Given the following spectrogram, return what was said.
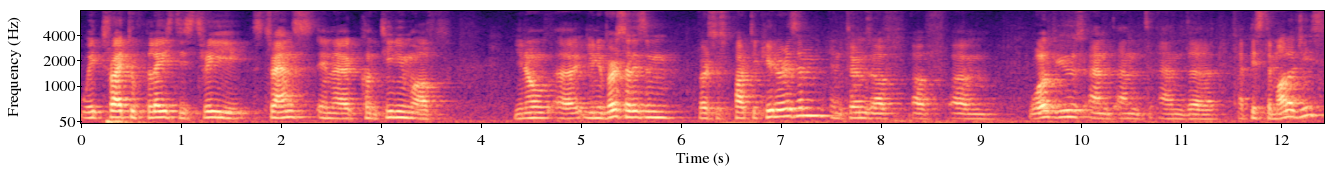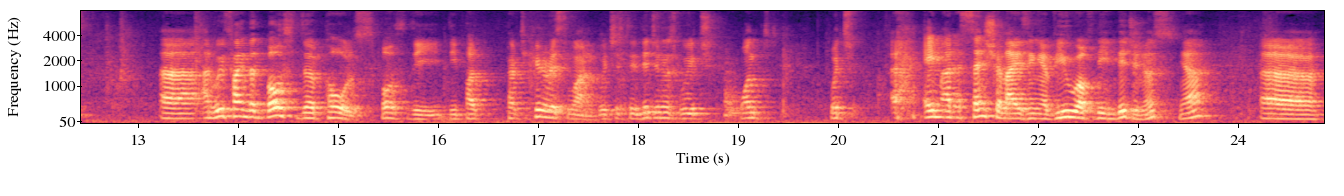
we try to place these three strands in a continuum of, you know, uh, universalism versus particularism in terms of, of um, worldviews and, and, and uh, epistemologies. Uh, and we find that both the poles, both the, the particularist one, which is the indigenous, which want, which aim at essentializing a view of the indigenous, yeah, uh,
